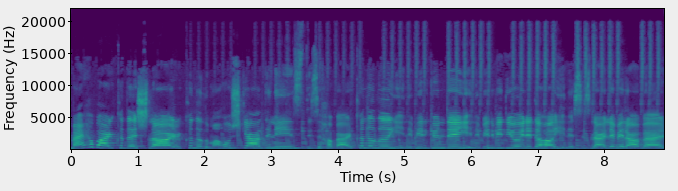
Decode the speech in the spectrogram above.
Merhaba arkadaşlar, kanalıma hoş geldiniz. Dizi Haber kanalı yeni bir günde yeni bir video ile daha yine sizlerle beraber.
